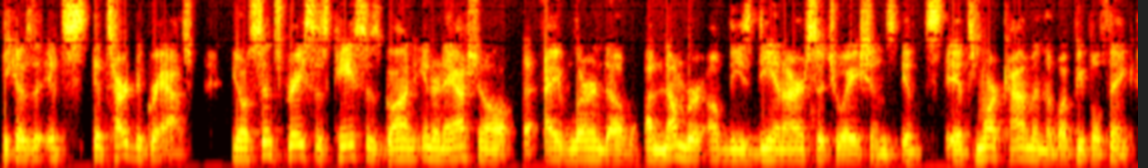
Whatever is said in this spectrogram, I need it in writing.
because it's it's hard to grasp. You know, since Grace's case has gone international, I've learned of a number of these DNR situations. It's it's more common than what people think.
